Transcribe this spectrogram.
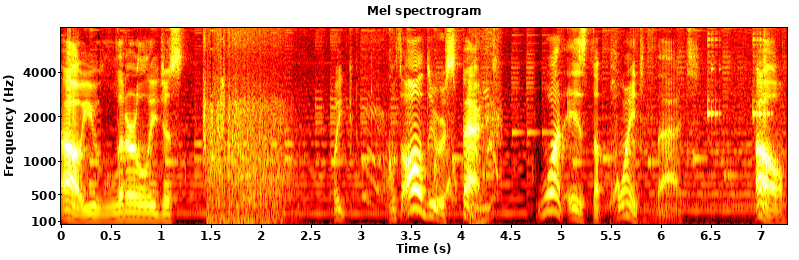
Oh, you literally just... Wait, with all due respect, what is the point of that? Oh,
